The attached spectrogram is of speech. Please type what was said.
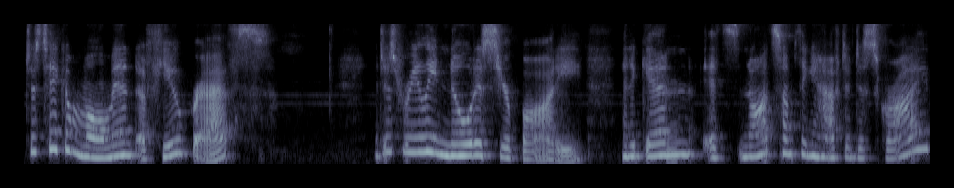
just take a moment, a few breaths and just really notice your body. And again, it's not something you have to describe,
